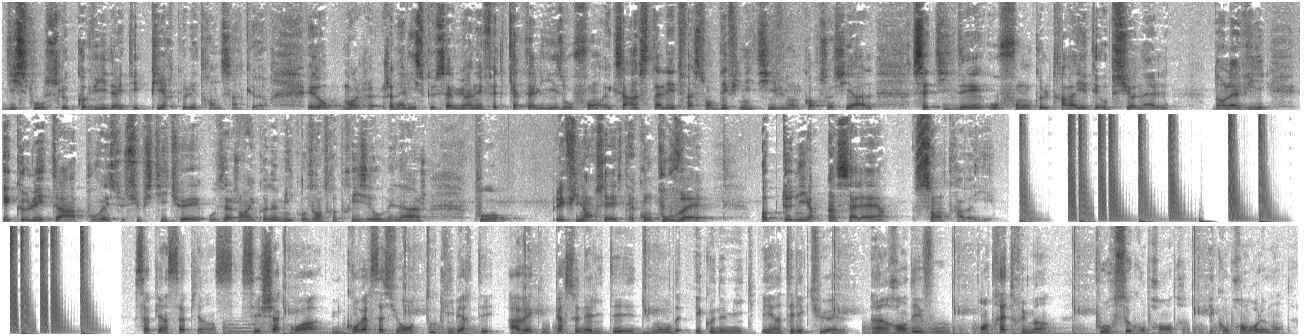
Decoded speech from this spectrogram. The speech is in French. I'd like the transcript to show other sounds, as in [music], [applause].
disent tous, le Covid a été pire que les 35 heures. Et donc, moi, j'analyse que ça a eu un effet de catalyse, au fond, et que ça a installé de façon définitive dans le corps social cette idée, au fond, que le travail était optionnel dans la vie et que l'État pouvait se substituer aux agents économiques, aux entreprises et aux ménages pour les financer. C'est-à-dire qu'on pouvait obtenir un salaire sans travailler. Sapiens Sapiens, c'est chaque mois une conversation en toute liberté avec une personnalité du monde économique et intellectuel, un rendez-vous entre êtres humains pour se comprendre et comprendre le monde.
